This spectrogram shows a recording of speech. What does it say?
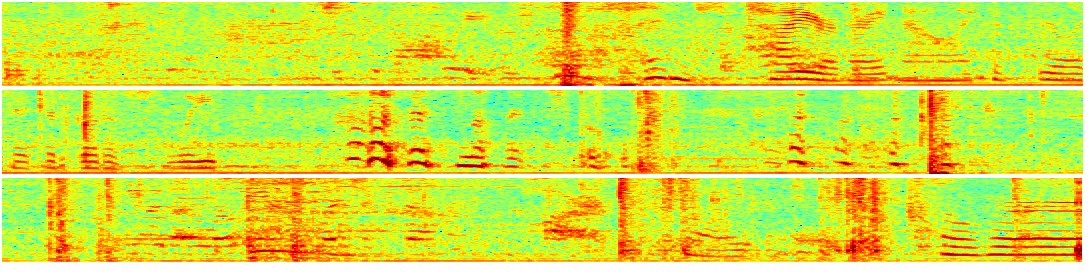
What is he doing? It's just a dolly. I'm tired right now. I could feel like I could go to sleep. it's not a joke. He was unloading a bunch of stuff in his car. Oh, wait a minute. It's over.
